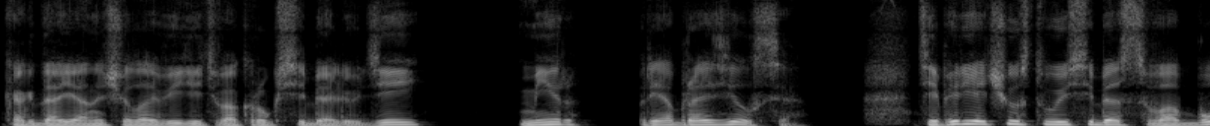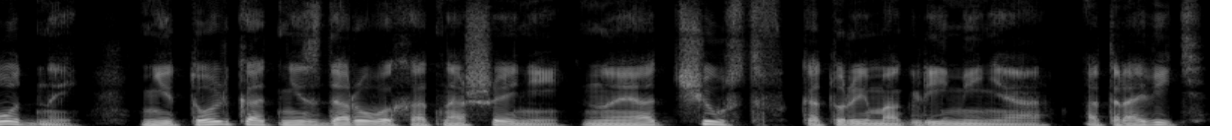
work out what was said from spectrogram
Когда я начала видеть вокруг себя людей, мир преобразился. Теперь я чувствую себя свободной не только от нездоровых отношений, но и от чувств, которые могли меня отравить.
